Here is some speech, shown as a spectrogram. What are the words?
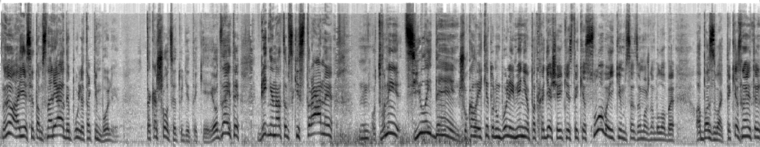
Ну, а якщо там снаряди, пулі, так тим більше. Так а що це тоді таке? І от знаєте, бідні натовські страни, от вони цілий день шукали яке то ну більш-менш підходяще якесь таке слово, яким все це можна було би обозвати. Таке, знаєте,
